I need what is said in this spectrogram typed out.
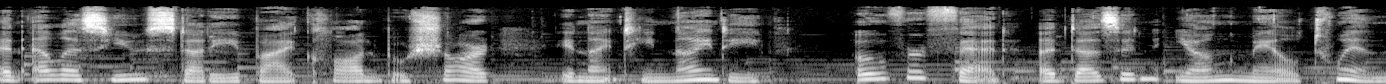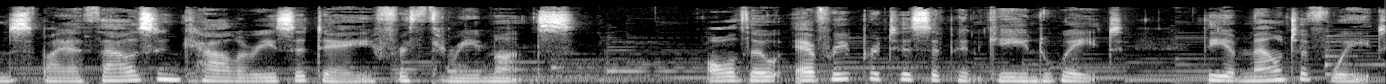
an LSU study by Claude Bouchard in 1990 overfed a dozen young male twins by a thousand calories a day for three months. Although every participant gained weight, the amount of weight,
